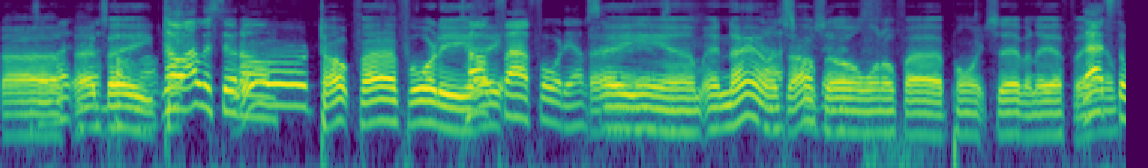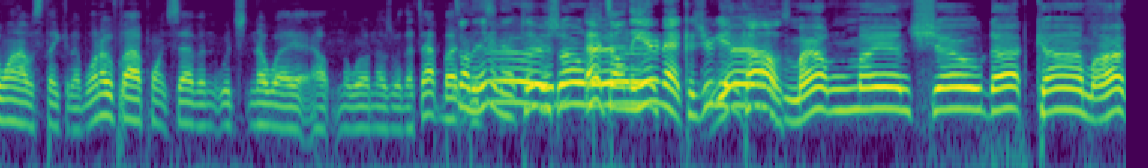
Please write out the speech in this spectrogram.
Uh, right? That'd be wrong. No, I listened to it on Or Talk 540 Talk 540. I'm sorry. AM, and now Yeah, I it's also on 105.7 FM. That's the one I was thinking of. 105.7, which no way out in the world knows where that's at. But It's on the it's- internet, too, It's on, it's the on the internet because you're getting yeah, calls. MountainManShow.com. I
